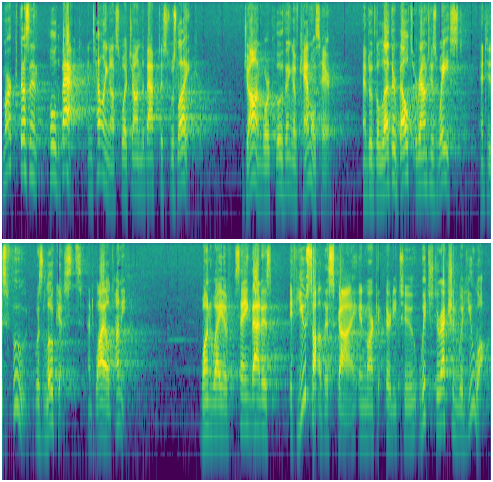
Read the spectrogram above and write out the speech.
Mark doesn't hold back in telling us what John the Baptist was like. John wore clothing of camel's hair and with a leather belt around his waist, and his food was locusts and wild honey. One way of saying that is if you saw this guy in Market 32, which direction would you walk?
